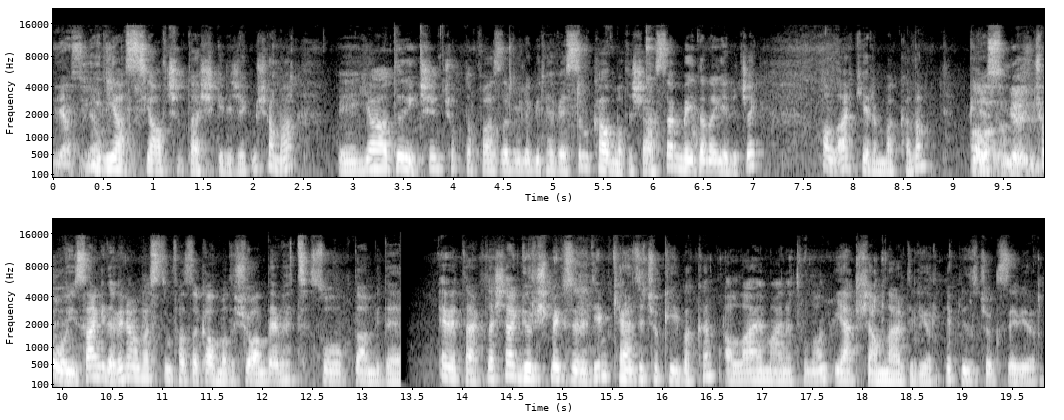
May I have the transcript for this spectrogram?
İlyas İlyas Yalçıntaş gelecekmiş ama e, yağdığı için çok da fazla böyle bir hevesim kalmadı şahsen meydana gelecek. Allah kerim bakalım. Çoğu insan gider. Benim havasım fazla kalmadı şu anda evet. Soğuktan bir de. Evet arkadaşlar görüşmek üzere diyeyim. Kendinize çok iyi bakın. Allah'a emanet olun. İyi akşamlar diliyorum. Hepinizi çok seviyorum.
